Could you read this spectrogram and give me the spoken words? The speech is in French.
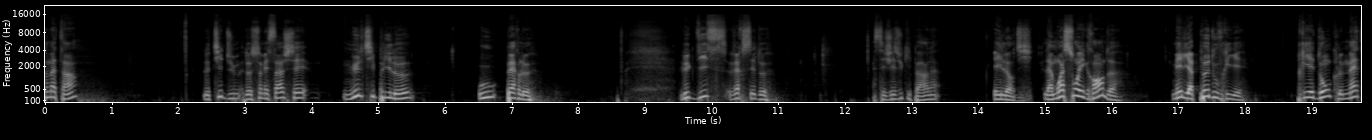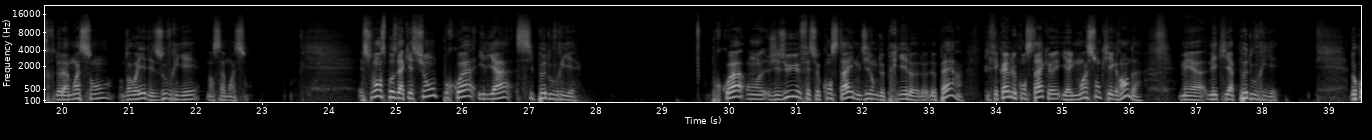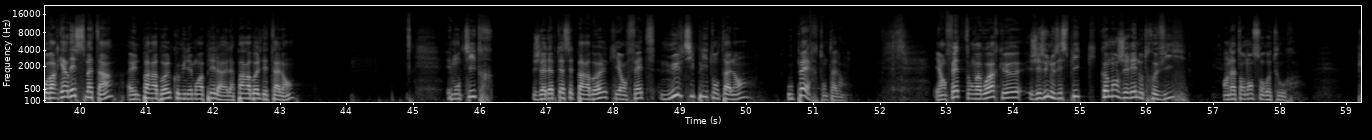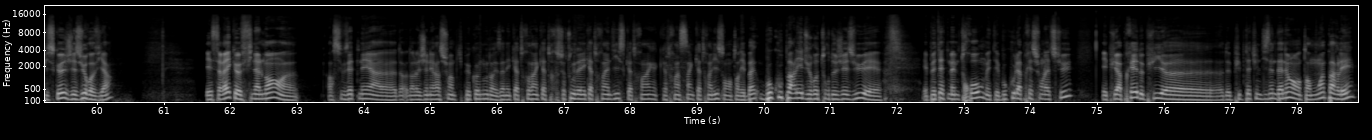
Ce matin, le titre de ce message, c'est Multiplie-le ou perds-le. Luc 10, verset 2. C'est Jésus qui parle et il leur dit La moisson est grande, mais il y a peu d'ouvriers. Priez donc le maître de la moisson d'envoyer des ouvriers dans sa moisson. Et souvent, on se pose la question pourquoi il y a si peu d'ouvriers? Pourquoi Jésus fait ce constat Il nous dit donc de prier le, Père. Il fait quand même le constat qu'il y a une moisson qui est grande, mais, euh, y a peu d'ouvriers. Donc, on va regarder ce matin à une parabole communément appelée la, la parabole des talents. Et mon titre, je l'ai adapté à cette parabole qui est en fait Multiplie ton talent ou perds ton talent. Et en fait, on va voir que Jésus nous explique comment gérer notre vie en attendant son retour, puisque Jésus revient. Et c'est vrai que finalement, euh, alors si vous êtes né euh, dans la génération un petit peu comme nous, dans les années 80, 80, surtout les années 90, 80, 85, 90, on entendait beaucoup parler du retour de Jésus et, peut-être même trop, on mettait beaucoup la pression là-dessus. Et puis après, depuis, euh, depuis peut-être une dizaine d'années, on entend moins parler,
